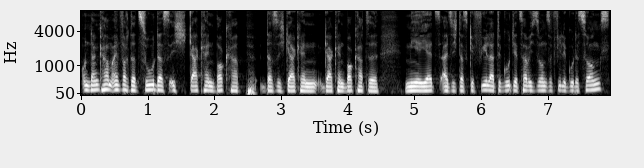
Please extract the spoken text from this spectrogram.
Und dann kam einfach dazu, dass ich gar keinen Bock hab, dass ich gar keinen gar keinen Bock hatte, mir jetzt, als ich das Gefühl hatte, gut, jetzt habe ich so und so viele gute Songs,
